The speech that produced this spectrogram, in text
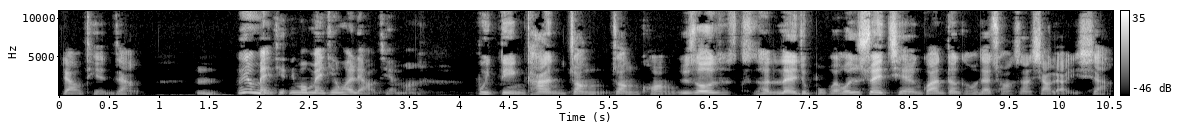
聊天这样，嗯，因为每天你们每天会聊天吗？不一定，看状状况，有时候很累就不会，或是睡前关灯，可能在床上小聊一下。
